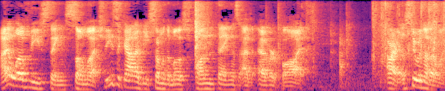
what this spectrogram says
I love these things so much. These have got to be some of the most fun things I've ever bought. All right, let's do another one.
